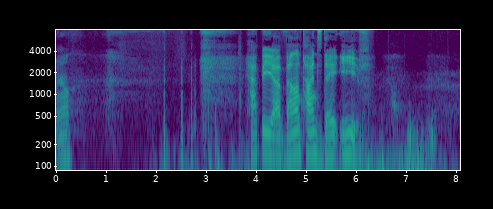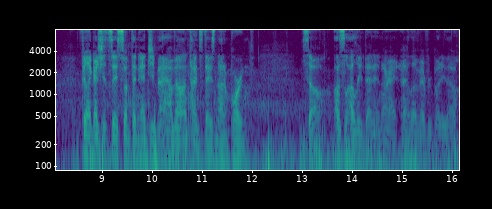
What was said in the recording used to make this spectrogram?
Well, happy uh, Valentine's Day Eve. I feel like I should say something edgy about how Valentine's Day is not important. So I'll, I'll leave that in. All right. I love everybody though.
